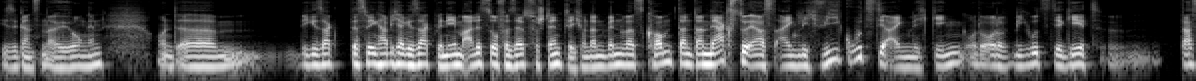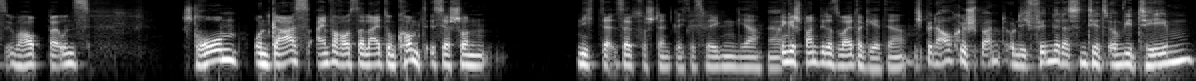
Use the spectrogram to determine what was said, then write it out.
diese ganzen Erhöhungen. Und ähm, wie gesagt, deswegen habe ich ja gesagt, wir nehmen alles so für selbstverständlich. Und dann, wenn was kommt, dann, dann merkst du erst eigentlich, wie gut es dir eigentlich ging oder, oder wie gut es dir geht. Dass überhaupt bei uns Strom und Gas einfach aus der Leitung kommt, ist ja schon nicht se- selbstverständlich. Deswegen, ja, Ja. bin gespannt, wie das weitergeht, ja. Ich bin auch gespannt und ich finde, das sind jetzt irgendwie Themen,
